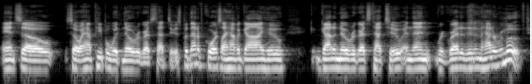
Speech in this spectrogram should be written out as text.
And so, so I have people with no regrets tattoos. But then, of course, I have a guy who got a no regrets tattoo and then regretted it and had it removed.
